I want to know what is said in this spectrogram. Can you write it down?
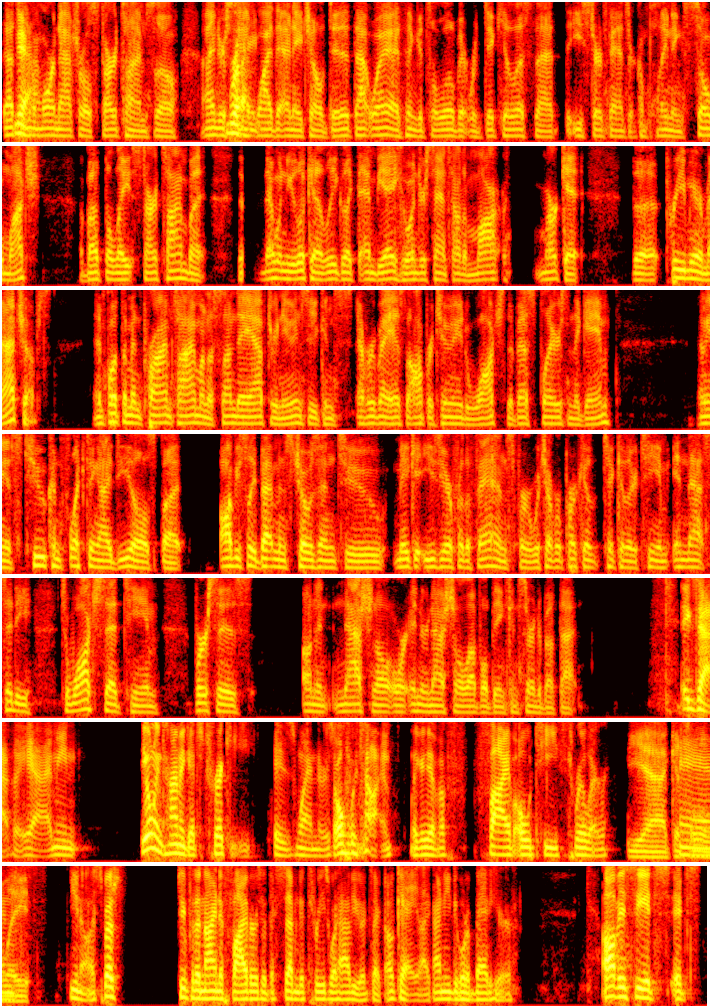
that's Yeah. a more natural start time. So I understand Right. why the NHL did it that way. I think it's a little bit ridiculous that the Eastern fans are complaining so much about the late start time. But then when you look at a league like the NBA, who understands how to mar- market the premier matchups and put them in prime time on a Sunday afternoon, so you can everybody has the opportunity to watch the best players in the game. I mean, it's two conflicting ideals, but obviously Bettman's chosen to make it easier for the fans for whichever particular team in that city to watch said team versus on a national or international level being concerned about that. Exactly. Yeah. I mean, the only time it gets tricky is when there's overtime. Like you have a five OT thriller. Yeah, it gets a little late. You know, especially for the nine to fivers or the seven to threes, what have you. It's like, okay, like I need to go to bed here. Obviously, it's it's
